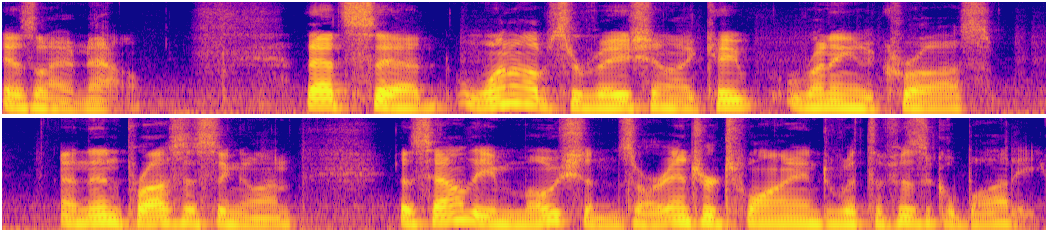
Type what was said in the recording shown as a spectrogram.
as I am now. That said, one observation I keep running across and then processing on is how the emotions are intertwined with the physical body.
